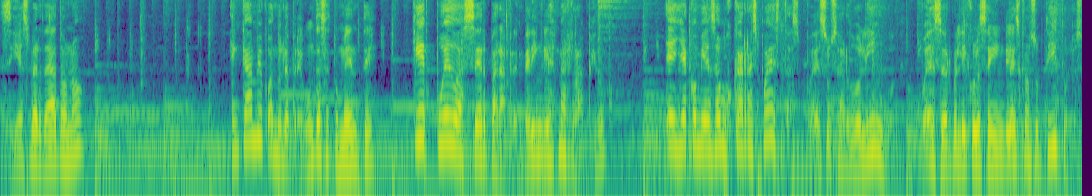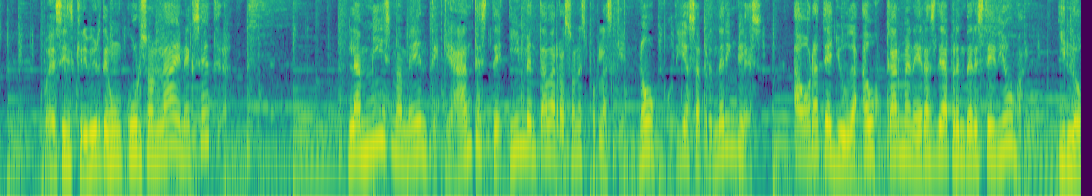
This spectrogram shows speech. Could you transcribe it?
si es verdad o no. En cambio, cuando le preguntas a tu mente, ¿qué puedo hacer para aprender inglés más rápido? Ella comienza a buscar respuestas. Puedes usar Duolingo, puedes ver películas en inglés con subtítulos, puedes inscribirte en un curso online, etc. La misma mente que antes te inventaba razones por las que no podías aprender inglés, ahora te ayuda a buscar maneras de aprender este idioma. Y lo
